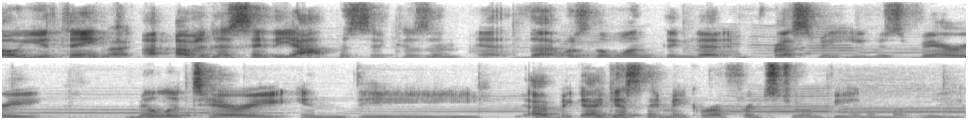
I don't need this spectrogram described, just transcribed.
Oh, you think? I- I, I was to say the opposite because that was the one thing that impressed me. He was very military in the. I, mean, I guess they make reference to him being a marine.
